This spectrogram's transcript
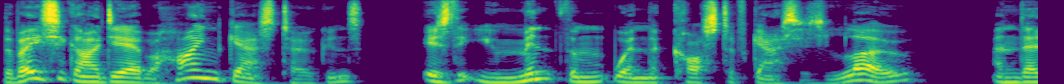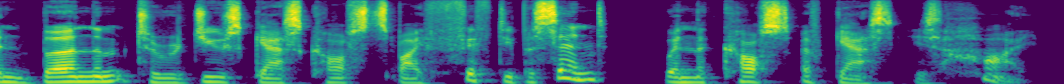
The basic idea behind gas tokens is that you mint them when the cost of gas is low and then burn them to reduce gas costs by 50% when the cost of gas is high.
